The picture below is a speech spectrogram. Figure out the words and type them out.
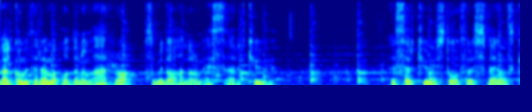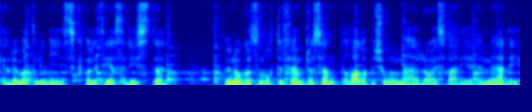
Välkommen till Remmapodden om RA som idag handlar om SRQ. SRQ står för Svensk Reumatologis kvalitetsregister och är något som 85% av alla personer med RA i Sverige är med i.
